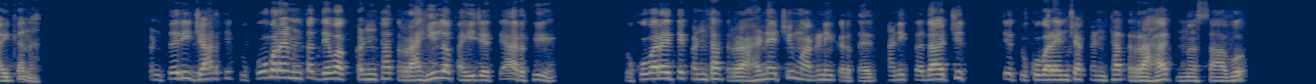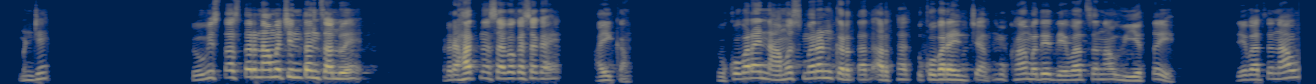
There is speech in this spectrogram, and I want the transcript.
ऐका ना. पण तरी ज्या अर्थी तुकोबाराय म्हणतात देवा कंठात राहिलं पाहिजे त्या अर्थी तुकोबाराय ते कंठात राहण्याची मागणी करतायत आणि कदाचित ते तुकोबारायांच्या कंठात राहत नसावं. म्हणजे चोवीस तास तर नामचिंतन चालू आहे. राहत नसावं कसं काय? ऐका. तुकोबाराय नामस्मरण करतात अर्थात तुकोबारायांच्या मुखामध्ये देवाचं नाव येतंय. देवाचं नाव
